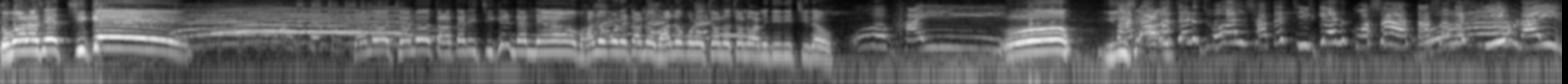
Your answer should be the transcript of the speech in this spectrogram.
তোমার আছে চিকেন চলো চলো তাড়াতাড়ি চিকেনটা নাও। ভালো করে টানো ভালো করে। চলো চলো আমি দিয়ে দিচ্ছি নাও। ও ভাই। ও ইলিশ মাছের ঝোল সাথে চিকেন কষা তার সঙ্গে স্টিম রাইস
